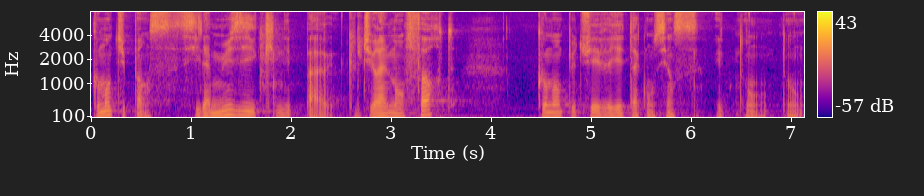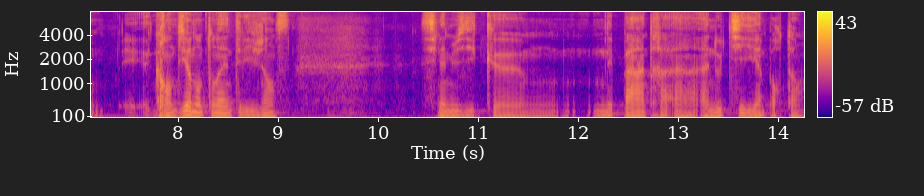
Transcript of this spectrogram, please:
comment tu penses? Si la musique n'est pas culturellement forte, comment peux-tu éveiller ta conscience et, ton, grandir dans ton intelligence si la musique euh, n'est pas un, outil important,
